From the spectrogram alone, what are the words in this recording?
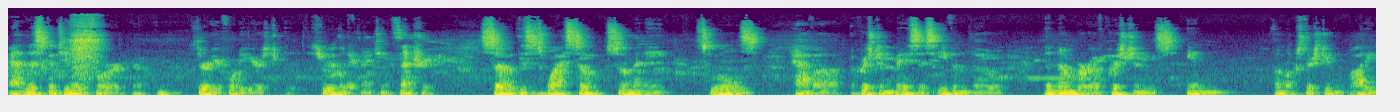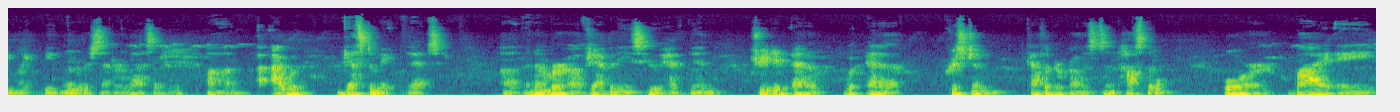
and this continued for thirty or forty years through the late nineteenth century. So this is why so so many schools have a, a Christian basis, even though the number of Christians in amongst their student body might be one percent or less. Uh, I would guesstimate that uh, the number of Japanese who have been treated at a at a Christian, Catholic, or Protestant hospital, or by a,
